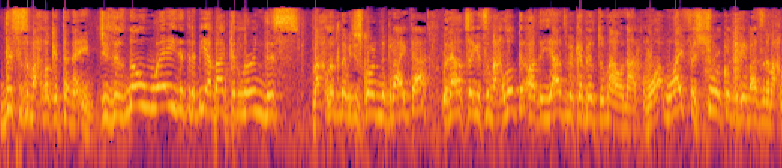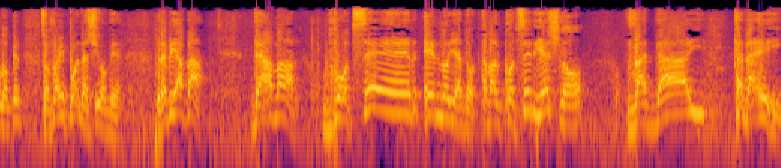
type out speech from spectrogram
this is a mahloket tanaim. Just There's no way that Rabbi Abba can learn this mahloket that we just quoted in the Braita without saying it's a mahloket or the yads mekabel tuma or not. Why, why for sure could Rabbi Abba is a mahloket? So very important Rashi over here. Rabbi Abba, the Amar, בוצר אין לו ידות, אבל קוצר יש לו ודאי תנאי.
